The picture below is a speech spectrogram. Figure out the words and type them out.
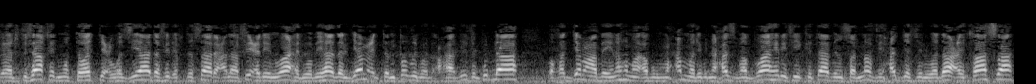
كارتفاق المتوتع وزيادة في الاقتصار على فعل واحد وبهذا الجمع تنتظم الأحاديث كلها وقد جمع بينهما أبو محمد بن حزم الظاهري في كتاب صنفه في حجة الوداع خاصة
